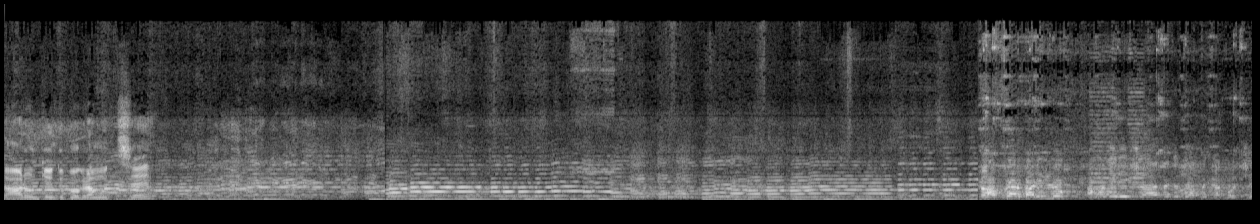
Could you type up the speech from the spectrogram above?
দারুণ কিন্তু প্রোগ্রাম হচ্ছে। আপনার বাড়ির লোক আমাদের এই সহায়তা কিন্তু অপেক্ষা করছে।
